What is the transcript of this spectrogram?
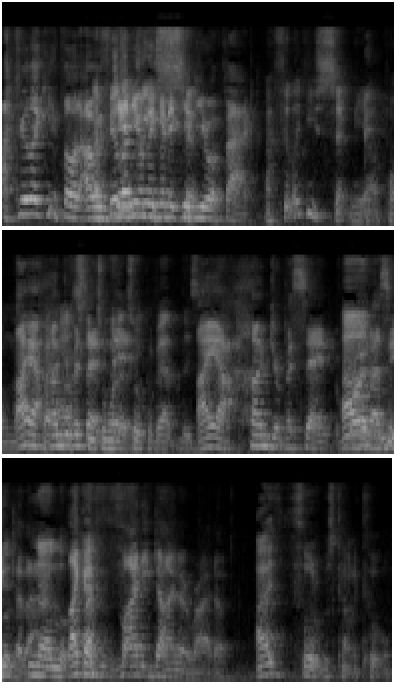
I feel like you thought I I was like genuinely you going to give you a fact. I feel like you set me up on that. I by 100% to want to talk about this. I hundred percent Um, us look- into that. no, look, like a mighty Dino Rider. I thought it was kind of cool.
